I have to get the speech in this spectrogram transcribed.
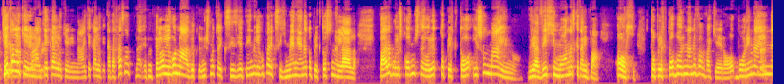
Και καλοκαιρινά και καλοκαιρινά. Και καλοκαι... Καταρχάς, θέλω λίγο να διευκρινίσουμε το εξής, γιατί είναι λίγο παρεξηγημένη είναι το πλεκτό στην Ελλάδα. Πάρα πολλοί κόσμοι θεωρεί ότι το πλεκτό ίσον μάλινο, δηλαδή χειμώνας κτλ. Όχι. Το πλεκτό μπορεί να είναι βαμβακερό, μπορεί να, ναι. είναι,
